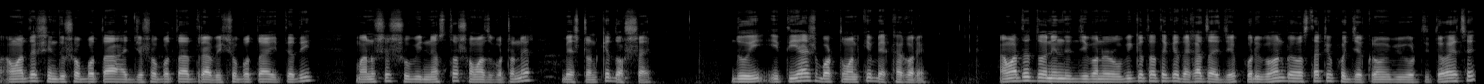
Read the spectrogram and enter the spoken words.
আমাদের সিন্ধু সভ্যতা, আর্য সভ্যতা, দ্রাবিড় সভ্যতা ইত্যাদি মানুষের সুবিন্যস্ত সমাজ গঠনের বেষ্টনকে দর্শায়। দুই, ইতিহাস বর্তমানকে ব্যাখ্যা করে। আমাদের দৈনন্দিন জীবনের অভিজ্ঞতা থেকে দেখা যায় যে, পরিবহন ব্যবস্থাটি পর্যায়ক্রমে বিবর্তিত হয়েছে।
